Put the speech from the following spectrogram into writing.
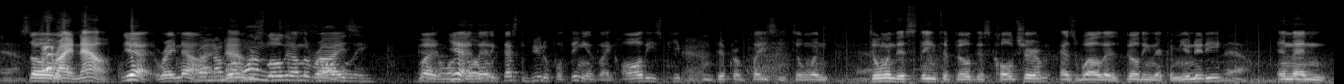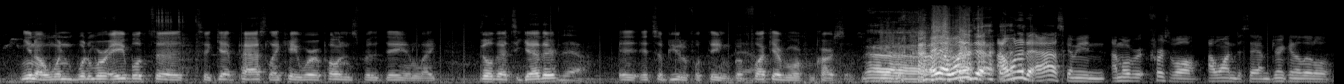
yeah. So right now. yeah, right now. But number we're, we're one slowly on the rise. globally. But yeah, that, that's the beautiful thing is like all these people Yeah. from different places doing Yeah. doing this thing to build this culture as well as building their community. Yeah. And then you know when when we're able to to get past like hey we're opponents for the day and like build that together, Yeah. it, it's a beautiful thing. But Yeah. fuck everyone from Carson. Hey, I wanted to I wanted to ask. I mean, I'm over. First of all, I wanted to say I'm drinking a little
